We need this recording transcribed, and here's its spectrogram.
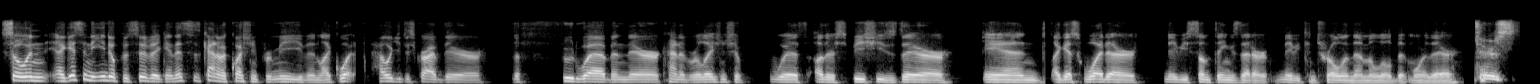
So in I guess in the Indo-Pacific, and this is kind of a question for me even, like what how would you describe their the food web and their kind of relationship with other species there? And I guess what are maybe some things that are maybe controlling them a little bit more there? There's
